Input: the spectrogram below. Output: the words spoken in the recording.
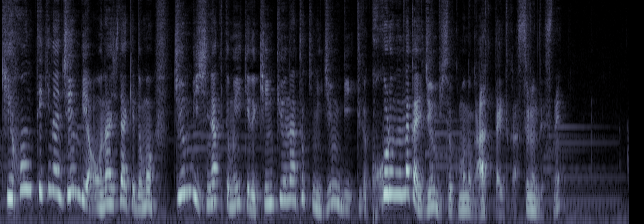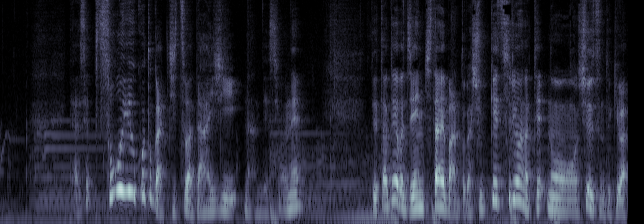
基本的な準備は同じだけども準備しなくてもいいけど緊急な時に準備っていうか心の中で準備しておくものがあったりとかするんですね。そういうことが実は大事なんですよね。で例えば全治胎盤とか出血するような手の手術の時は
